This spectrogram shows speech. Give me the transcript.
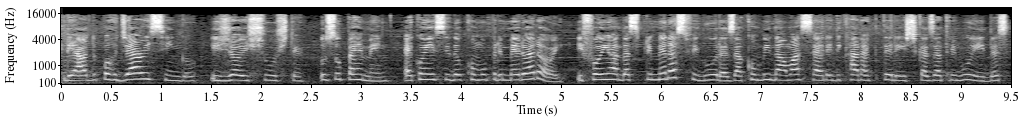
Criado por Jerry Siegel e Joe Shuster, o Superman é conhecido como o primeiro herói e foi uma das primeiras figuras a combinar uma série de características atribuídas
